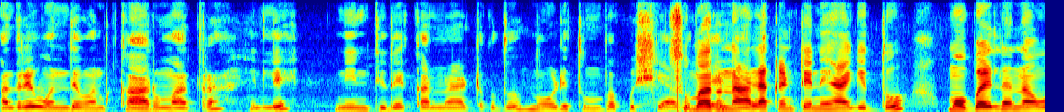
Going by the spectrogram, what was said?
ಆದರೆ ಒಂದೇ ಒಂದು ಕಾರು ಮಾತ್ರ ಇಲ್ಲಿ ನಿಂತಿದೆ ಕರ್ನಾಟಕದ್ದು. ನೋಡಿ ತುಂಬ ಖುಷಿ ಸುಮಾರು ನಾಲ್ಕು ಗಂಟೆನೇ ಆಗಿತ್ತು. ಮೊಬೈಲ್ನ ನಾವು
